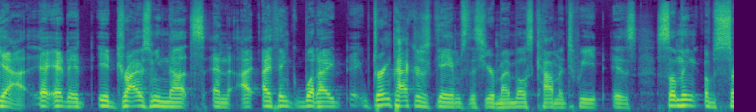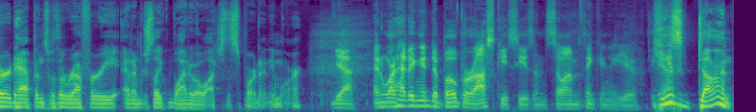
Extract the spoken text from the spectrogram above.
yeah and it, it drives me nuts and I, I think what i during packers games this year my most common tweet is something absurd happens with a referee and i'm just like why do i watch the sport anymore Yeah, and we're heading into Bo Boroski season, so I'm thinking of you. Yeah. he's done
